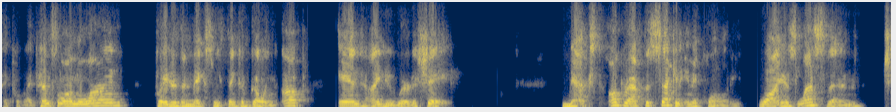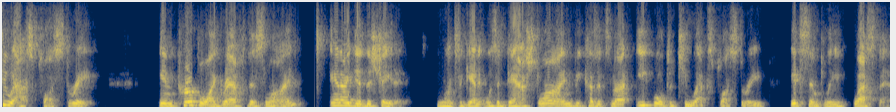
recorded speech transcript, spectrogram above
I put my pencil on the line. Greater than makes me think of going up, and I knew where to shade. Next, I'll graph the second inequality. y is less than 2x plus 3. In purple, I graphed this line, and I did the shading. Once again, it was a dashed line because it's not equal to 2x plus 3. It's simply less than.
